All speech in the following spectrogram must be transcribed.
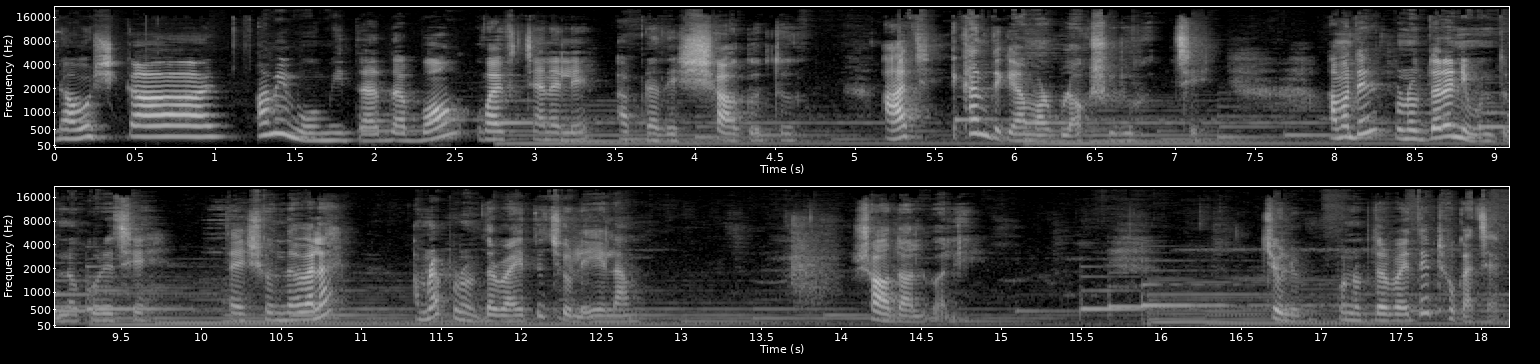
নমস্কার, আমি মৌমিতা দ্য বং ওয়াইফ চ্যানেলে আপনাদের স্বাগত। আজ এখান থেকে আমার ব্লগ শুরু হচ্ছে। আমাদের প্রণবদারা নিমন্ত্রণ করেছে, তাই সন্ধ্যাবেলায় আমরা প্রণবদার বাড়িতে চলে এলাম। সদল বলে। চলুন প্রণবদার বাড়িতে ঠোকা যাক।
